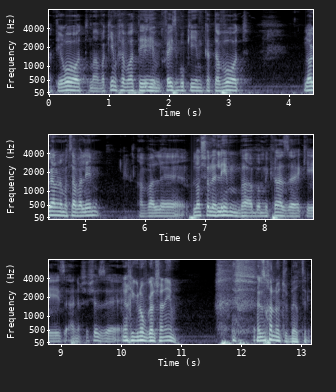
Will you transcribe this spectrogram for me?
עתירות, מאבקים חברתיים, בדיוק. פייסבוקים, כתבות. לא הגענו למצב אלים, אבל uh, לא שוללים במקרה הזה, כי זה, אני חושב שזה... איך יגנוב גלשנים? איזה חנויות יש בהרצליה?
